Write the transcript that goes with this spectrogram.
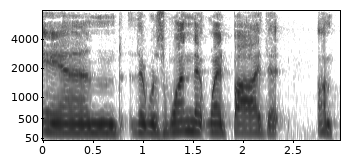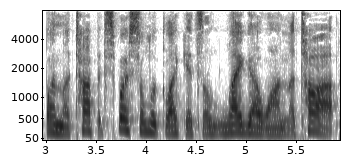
And there was one that went by that up on the top. It's supposed to look like it's a Lego on the top.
